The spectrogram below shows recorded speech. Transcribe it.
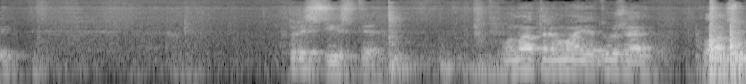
і присісти. Вона тримає дуже класно.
